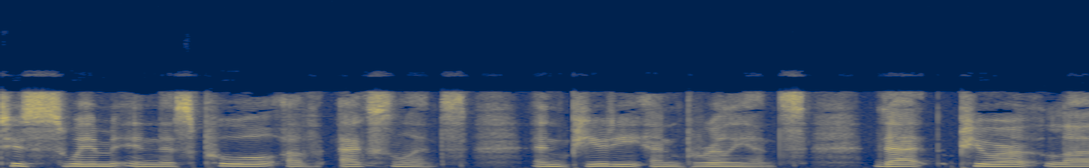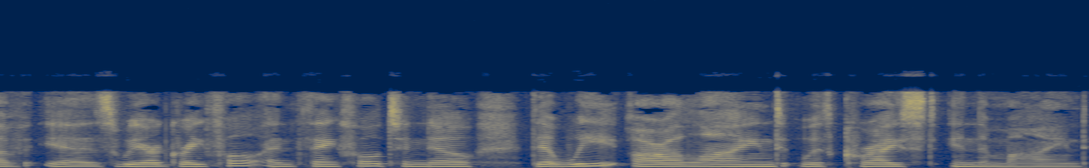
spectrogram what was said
to swim in this pool of excellence and beauty and brilliance that pure love is. We are grateful and thankful to know that we are aligned with Christ in the mind.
